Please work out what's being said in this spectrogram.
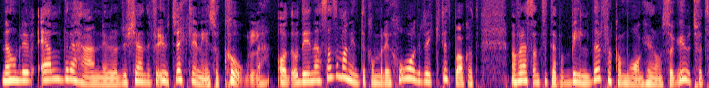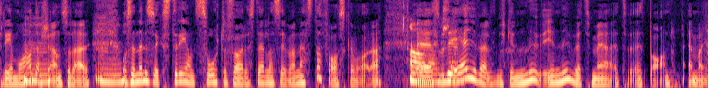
när hon blev äldre här nu, och du kände, för utvecklingen är så cool och, och, det är nästan som man inte kommer ihåg riktigt bakåt. Man får nästan titta på bilder för att komma ihåg hur hon såg ut för tre månader mm. sedan. Sådär. Mm. Och sen är det så extremt svårt att föreställa sig vad nästa fas ska vara. Ja, eh, så det är ju väldigt mycket nu, i nuet med ett, ett barn. Är man ju.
